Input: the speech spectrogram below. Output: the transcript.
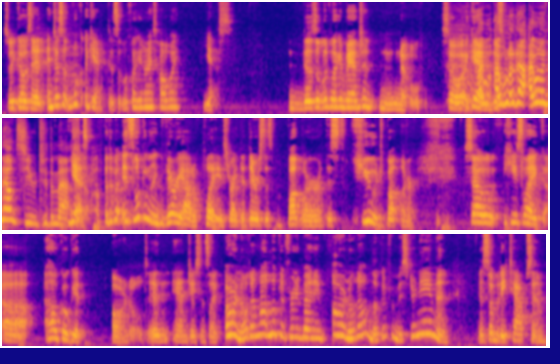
So he goes in, and does it look again? Does it look like a nice hallway? Yes. Does it look like a mansion? No. So again, I will, I, will annou- I will announce you to the master. yes, but the, it's looking like very out of place, right? That there's this butler, this huge butler. So he's like, uh, "I'll go get Arnold," and and Jason's like, "Arnold, I'm not looking for anybody named Arnold. I'm looking for Mr. Neiman." And somebody taps him,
